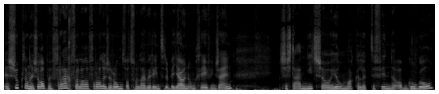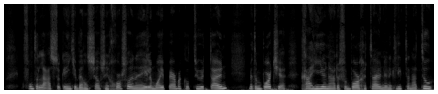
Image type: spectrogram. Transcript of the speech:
En zoek dan eens op en vraag vooral, vooral eens rond wat voor labyrinten er bij jou in de omgeving zijn. Ze staan niet zo heel makkelijk te vinden op Google. Ik vond er laatst ook eentje bij ons zelfs in Gorsel in een hele mooie permacultuurtuin. Met een bordje, ga hier naar de verborgen tuin. En ik liep daar naartoe.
